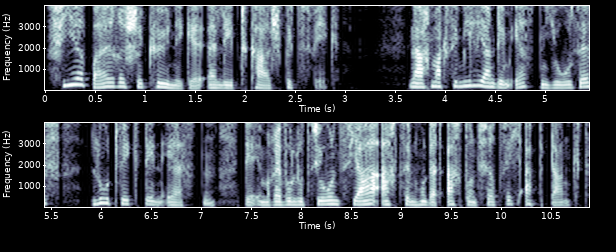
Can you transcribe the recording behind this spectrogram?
Vier bayerische Könige erlebt Karl Spitzweg. Nach Maximilian I. Joseph Ludwig I., der im Revolutionsjahr 1848 abdankt,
